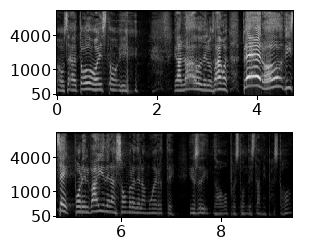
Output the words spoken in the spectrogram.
o sea, todo esto y, al lado de los aguas. Pero dice, por el valle de la sombra de la muerte. Y dice, no, pues ¿dónde está mi pastor?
